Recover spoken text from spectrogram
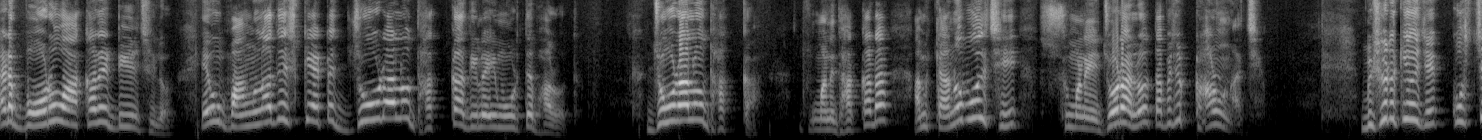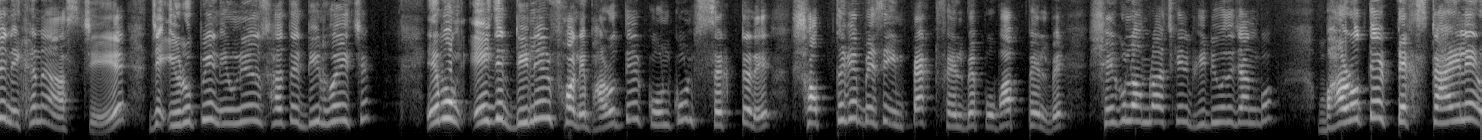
একটা বড় আকারের ডিল ছিল এবং বাংলাদেশকে একটা জোরালো ধাক্কা দিল এই মুহূর্তে ভারত। জোরালো ধাক্কা। মানে ধাক্কাটা আমি কেন বলছি? মানে জোরালো, তার পেছনে কারণ আছে। বিষয়টা কি হয়েছে? কোশ্চেন এখানে আসছে যে ইউরোপিয়ান ইউনিয়নের সাথে ডিল হয়েছে এবং এই যে ডিলের ফলে ভারতের কোন কোন সেক্টরে সব থেকে বেশি ইম্প্যাক্ট ফেলবে, প্রভাব ফেলবে, সেগুলো আমরা আজকের ভিডিওতে জানব। ভারতের টেক্সটাইলের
